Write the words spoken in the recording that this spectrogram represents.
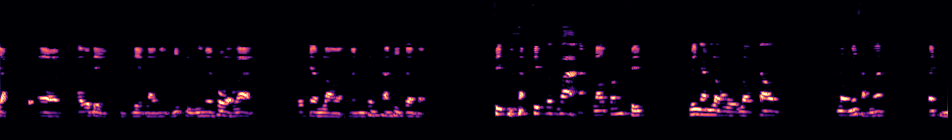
ยับเอ่อเอาเด็กเด็กเราในนิดหนึ่งได้ไหมเพราะว่าโปรแกรมเราอะมันค่อนข้างที่จะแบบฟิตฟิตมากๆอะเราต้องฟิตไม่งั้นเราเราเก้าเราไม่สามารถไปถึง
